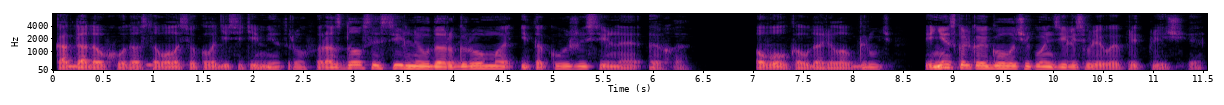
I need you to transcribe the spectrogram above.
Когда до входа оставалось около десяти метров, раздался сильный удар грома и такое же сильное эхо. Волка ударило в грудь, и несколько иголочек вонзились в левое предплечье.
